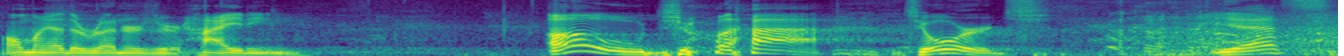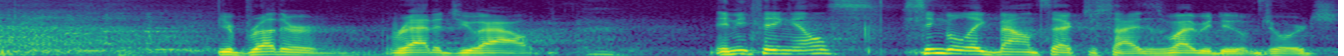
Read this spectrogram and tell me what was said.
all my other runners are hiding. Oh, George. Yes. Your brother ratted you out. Anything else? Single leg balance exercises. Why we do them, George?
